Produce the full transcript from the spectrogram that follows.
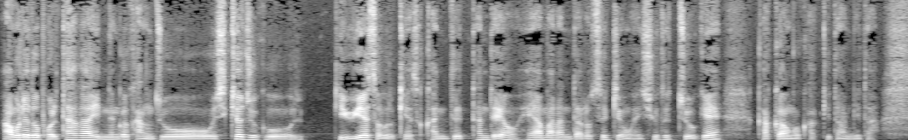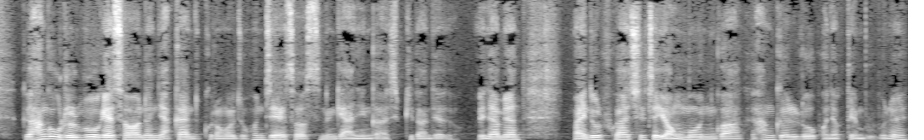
아무래도 벌타가 있는 걸 강조시켜주고 위해서 그렇게 해석한 듯 한데요. 해야만 한다로 쓸 경우에 should 쪽에 가까운 것 같기도 합니다. 그 한국 rule book에서는 약간 그런 걸 좀 혼재해서 쓰는 게 아닌가 싶기도 한데요. 왜냐하면 마인드 골프가 실제 영문과 그 한글로 번역된 부분을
